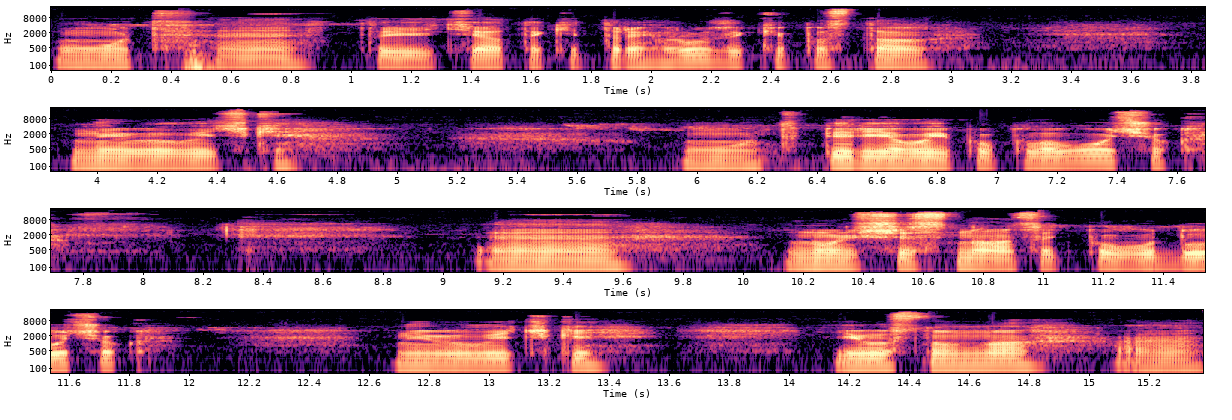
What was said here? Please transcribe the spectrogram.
От, е, стоїть я такі три грузики поставив невеличкі. От, пір'явий поплавочок. Е, 0,16 поводочок невеличкий. І основна е,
